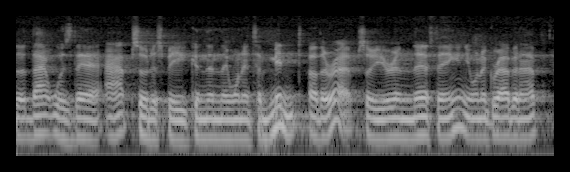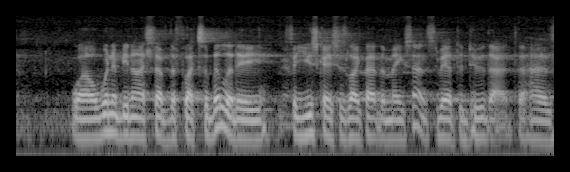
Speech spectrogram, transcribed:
that that was their app, so to speak, and then they wanted to mint other apps. So you're in their thing and you want to grab an app. Well, wouldn't it be nice to have the flexibility for use cases like that that make sense to be able to do that, to have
